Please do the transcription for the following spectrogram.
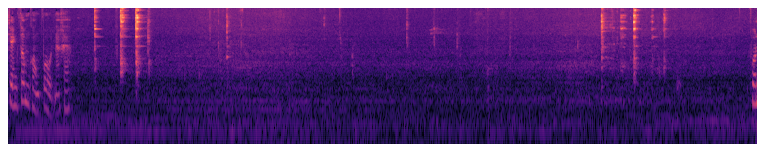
แกงส้มของโปรดนะคะ ฝน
